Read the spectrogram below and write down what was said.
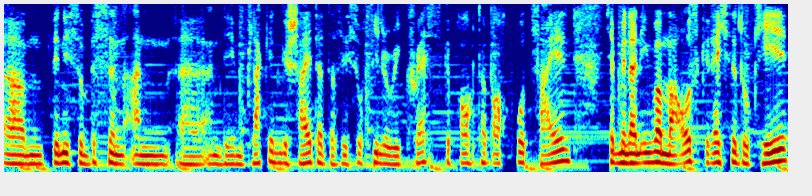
ähm, bin ich so ein bisschen an, äh, an dem Plugin gescheitert, dass ich so viele Requests gebraucht habe, auch pro Zeilen. Ich habe mir dann irgendwann mal ausgerechnet, okay,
